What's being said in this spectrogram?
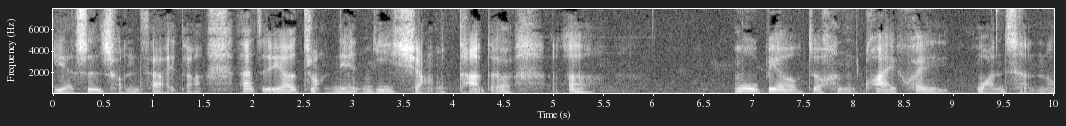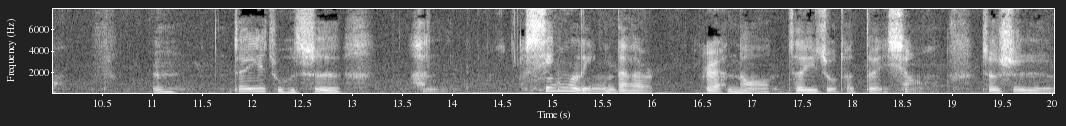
也是存在的，他只要转念一想，他的呃目标就很快会。完成了，嗯，这一组是很心灵的人哦，这一组的对象就是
